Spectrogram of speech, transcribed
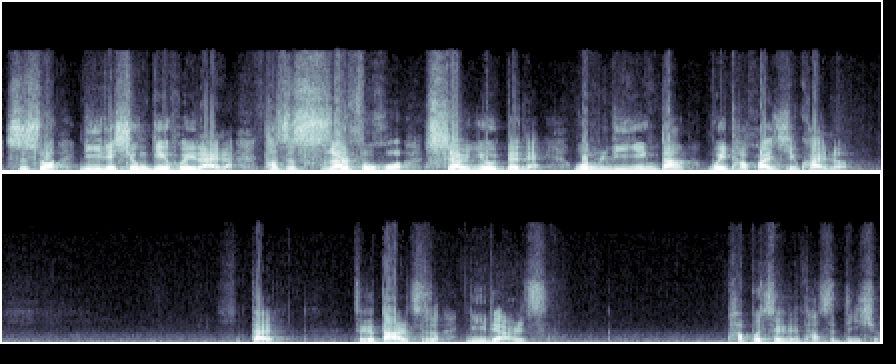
是说：“你的兄弟回来了，他是死而复活、失而又得的，我们理应当为他欢喜快乐。”但这个大儿子说：“你的儿子，他不承认他是弟兄。”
